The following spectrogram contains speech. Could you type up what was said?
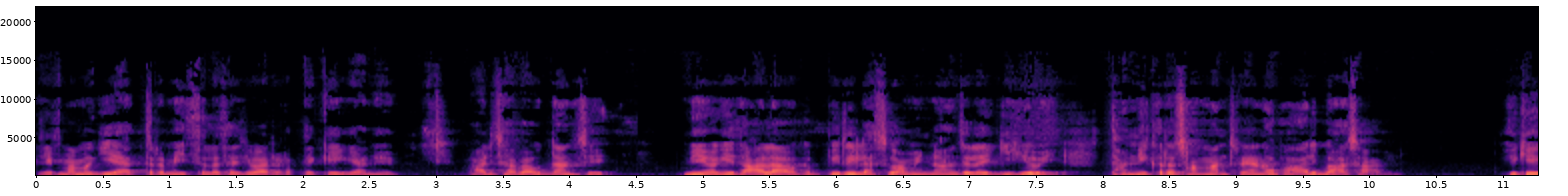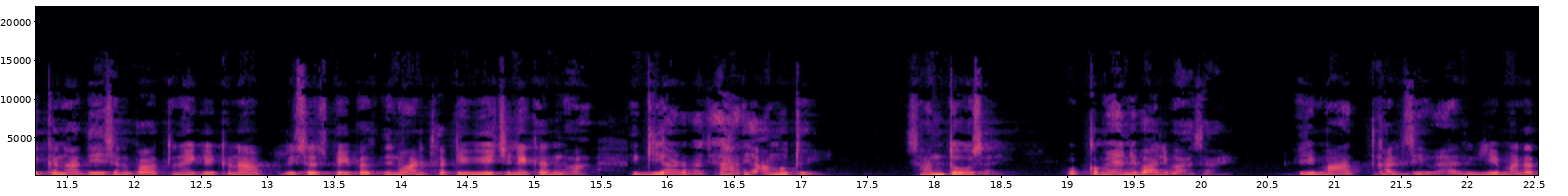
ඉතින් මම ගියේ ඇත්තටම ඉස්සලා සැසිවාරයටත් එක්ක ඒ කියන්නේ පාලිසා බෞද්ධංශේ මේ වගේ ශාලාවක පිරිලා ස්වාමීන් වහන්සේලා ගිහියොයි තන්නිකර සම්මන්ත්‍රණ යනවා පාලි භාෂාවෙන්. එක එකනා දේශන පවත්වන එක එකනා රිසර්ච් පේපර්ස් දෙනවා අනිත් කට්ටිය විවේචනය කරනවා. ගියාට පස්සේ හරි අමුතුයි. සන්තෝසයි. ඔක්කොම යන්නේ පාලි භාෂාවෙන්. ඉතින් මාත් කල්සි ගියේ මට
